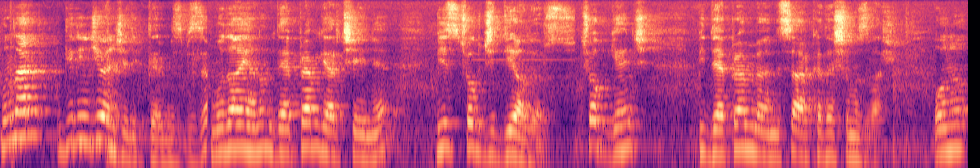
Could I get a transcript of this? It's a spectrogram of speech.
Bunlar birinci önceliklerimiz bize. Mudanya'nın deprem gerçeğini biz çok ciddiye alıyoruz. Çok genç bir deprem mühendisi arkadaşımız var. Onu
